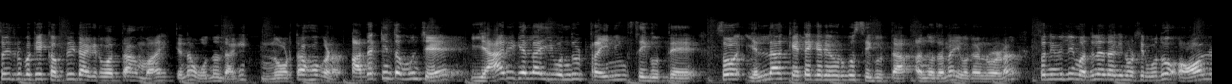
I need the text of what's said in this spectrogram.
ಸೊ ಇದ್ರ ಬಗ್ಗೆ ಕಂಪ್ಲೀಟ್ ಆಗಿರುವಂತಹ ಮಾಹಿತಿಯನ್ನ ಒಂದೊಂದಾಗಿ ನೋಡ್ತಾ ಹೋಗೋಣ. ಅದಕ್ಕಿಂತ ಮುಂಚೆ ಯಾರಿಗೆಲ್ಲ ಈ ಒಂದು ಟ್ರೈನಿಂಗ್ ಸಿಗುತ್ತೆ? ಸೊ ಎಲ್ಲಾ ಕೆಟಗರಿಯವರೆಗೂ ಸಿಗುತ್ತಾ ಅನ್ನೋದನ್ನ ಇವಾಗ ನೋಡೋಣ. ಸೊ ನೀವು ಇಲ್ಲಿ ಮೊದಲನೇದಾಗಿ ನೋಡ್ತಿರ್ಬೋದು ಆಲ್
